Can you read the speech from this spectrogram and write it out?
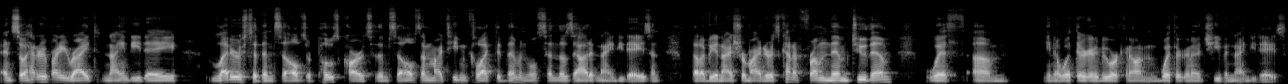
And so I had everybody write 90 day letters to themselves or postcards to themselves and my team collected them and we'll send those out in 90 days and that'll be a nice reminder. It's kind of from them to them with um, you know what they're going to be working on and what they're going to achieve in 90 days.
